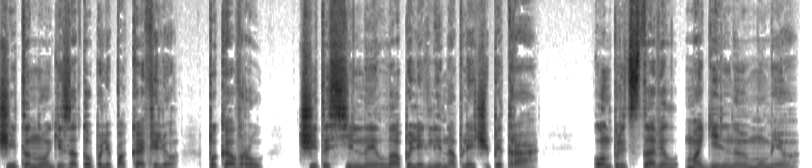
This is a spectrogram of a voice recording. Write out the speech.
Чьи-то ноги затопали по кафелю, по ковру, чьи-то сильные лапы легли на плечи Петра. Он представил могильную мумию.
